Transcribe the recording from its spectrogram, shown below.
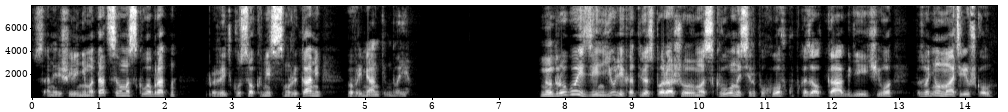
Сами решили не мотаться в Москву обратно, прожить кусок вместе с мужиками во времянке на дворе. На другой день Юлик отвез Парашева в Москву на Серпуховку, показал как, где и чего, и позвонил матери в школу.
